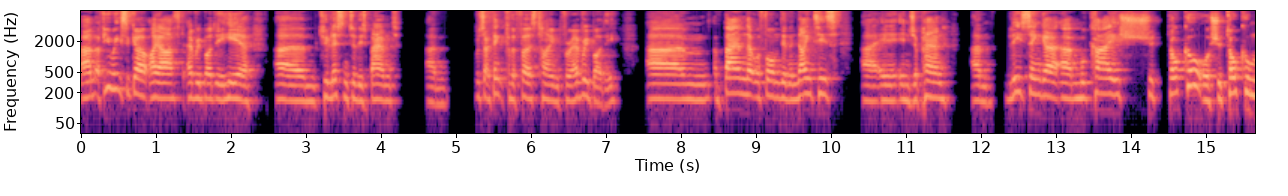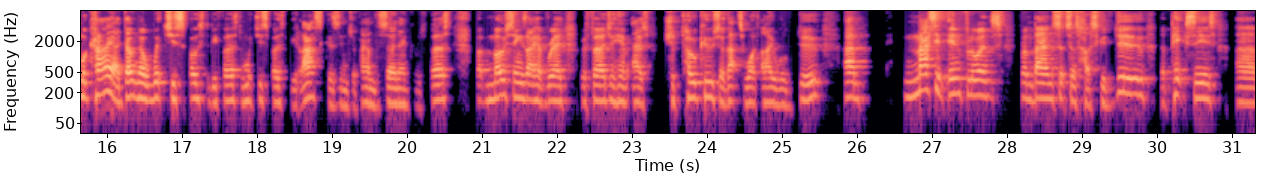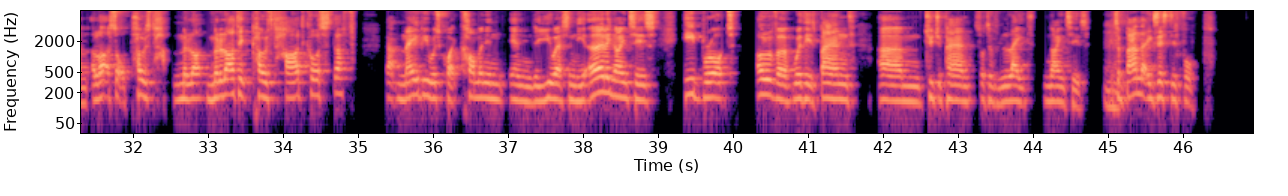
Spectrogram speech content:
Um, a few weeks ago, I asked everybody here um, to listen to this band, um, which I think for the first time for everybody, um, a band that were formed in the 90s uh, in, in Japan. Um, lead singer uh, Mukai Shutoku or Shutoku Mukai. I don't know which is supposed to be first and which is supposed to be last because in Japan the surname comes first. But most things I have read refer to him as Shutoku, so that's what I will do. Um, massive influence from bands such as Husker Du, the Pixies, um, a lot of sort of post melodic post hardcore stuff that maybe was quite common in, in the US in the early 90s. He brought over with his band um, to Japan, sort of late 90s. Mm-hmm. It's a band that existed for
